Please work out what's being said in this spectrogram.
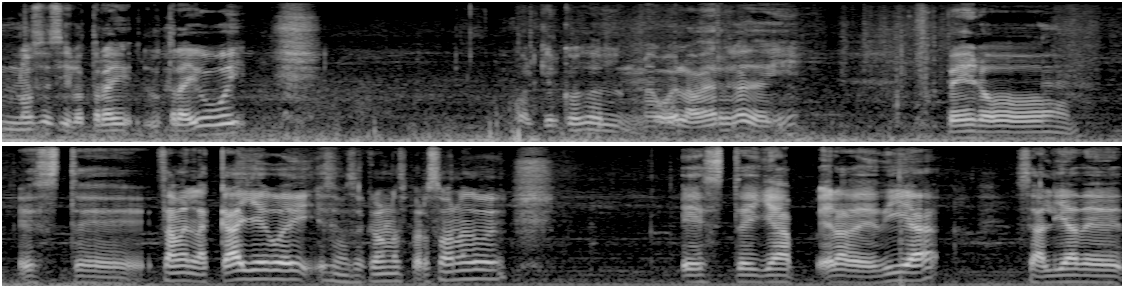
No sé si lo, lo traigo, güey. Cualquier cosa me voy a la verga de ahí. Pero, este, estaba en la calle, güey. Y se me acercaron unas personas, güey. Este, ya era de día. Salía de,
